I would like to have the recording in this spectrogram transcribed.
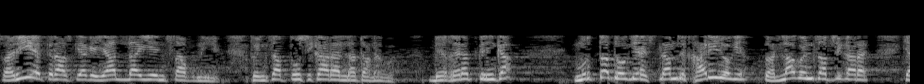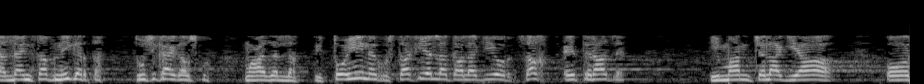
سری اعتراض کیا کہ یا اللہ، یہ انصاف نہیں ہے۔ تو انصاف تو سکھا رہا اللہ تعالیٰ کو۔ بے غیرت کہیں کا مرتد ہو گیا، اسلام سے خارج ہو گیا۔ تو اللہ کو انصاف سکھا رہا ہے کہ اللہ انصاف نہیں کرتا، تو سکھائے گا اس کو۔ معاذ اللہ۔ تو ہی نہ گستاخی اللہ تعالیٰ کی اور سخت اعتراض ہے۔ ایمان چلا گیا اور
